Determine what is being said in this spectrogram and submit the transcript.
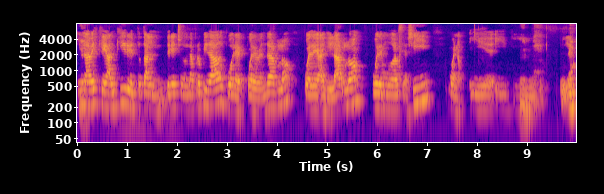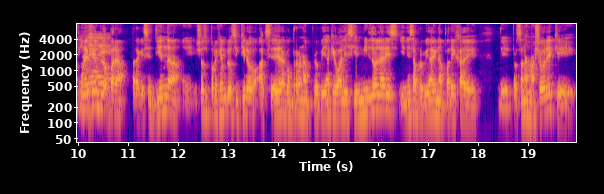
Y una vez que adquiere el total derecho de la propiedad, puede, puede venderlo, puede alquilarlo, puede mudarse allí, bueno, y un, ejemplo para, para, que se entienda, eh, yo por ejemplo si quiero acceder a comprar una propiedad que vale 100 mil dólares y en esa propiedad hay una pareja de, personas mayores que,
